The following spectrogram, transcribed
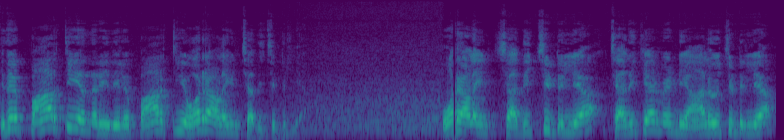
ഇതിൽ പാർട്ടി എന്ന രീതിയിൽ പാർട്ടി ഒരാളെയും ചതിച്ചിട്ടില്ല. ഒരാളെയും ചതിച്ചിട്ടില്ല ചതിക്കാൻ വേണ്ടി ആലോചിച്ചിട്ടില്ല.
